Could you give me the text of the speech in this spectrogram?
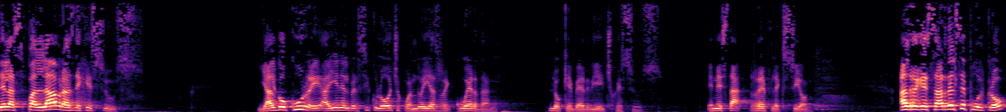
de las palabras de Jesús. Y algo ocurre ahí en el versículo 8 cuando ellas recuerdan lo que había dicho Jesús en esta reflexión. Al regresar del sepulcro,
